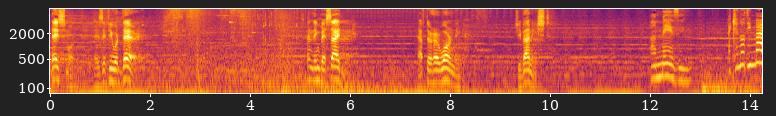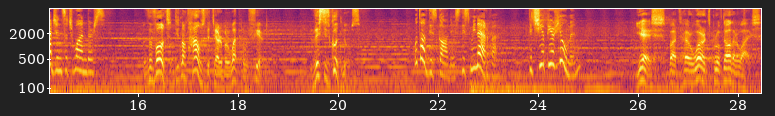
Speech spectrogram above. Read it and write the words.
Desmond, as if he were there. Standing beside me. After her warning, she vanished. Amazing. I cannot imagine such wonders. The vault did not house the terrible weapon we feared. This is good news. What of this goddess, this Minerva? Did she appear human? Yes, but her words proved otherwise.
